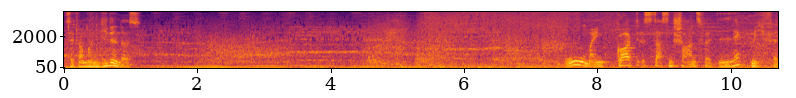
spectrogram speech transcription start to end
Seit wann machen die denn das? Oh mein Gott, ist das ein Schadensfeld. Leck mich fett.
